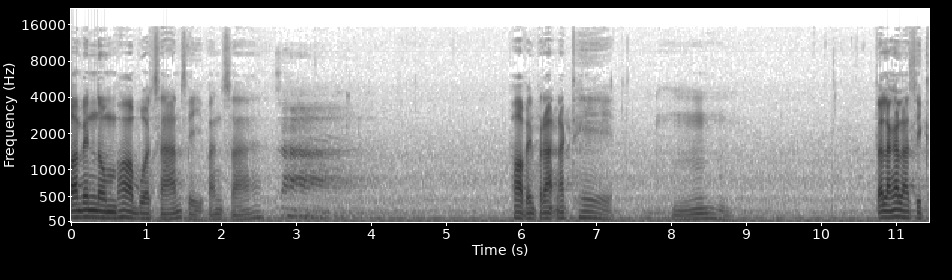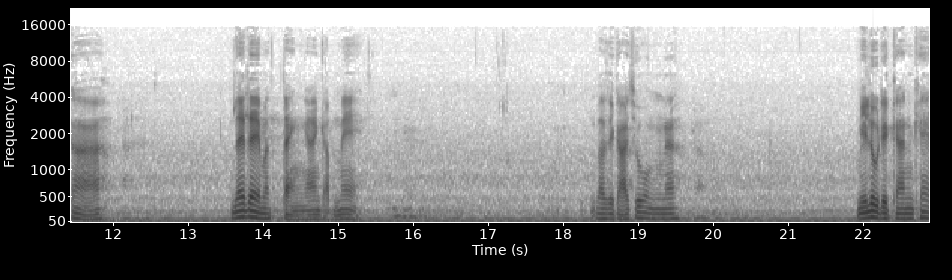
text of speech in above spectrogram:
ตอนเป็นนมพ่อบวชสามสี่พรรษา พ่อเป็นพระนักเทศตอนหลังก็ลาสิกขาและได้มาแต่งงานกับแม่ลาสิกขาช่วงนะ มีลูกด้วยกันแค่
